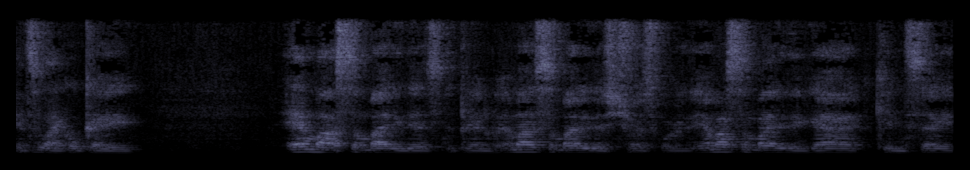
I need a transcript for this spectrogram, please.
It's like, okay, am I somebody that's dependable? Am I somebody that's trustworthy? Am I somebody that God can say,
